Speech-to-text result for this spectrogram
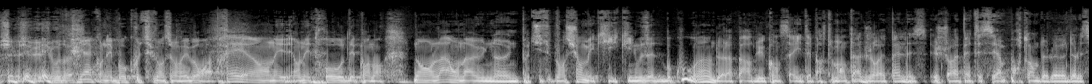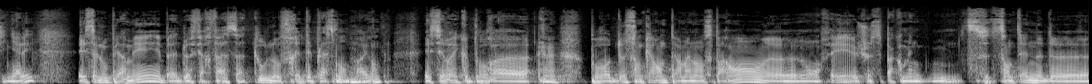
je, je- je voudrais bien qu'on ait beaucoup de subventions, mais bon, après, on est, on est trop dépendant. Non, là, on a une, une petite subvention, mais qui, qui nous aide beaucoup, hein, de la part du conseil départemental, je le répète, je le répète, et c'est important de le, de le signaler. Et ça nous permet ben, de faire face à tous nos frais de déplacement, par exemple. Et c'est vrai que pour euh, pour 240 permanences par an, euh, on fait, je sais pas combien, une centaine de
